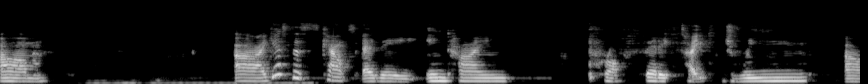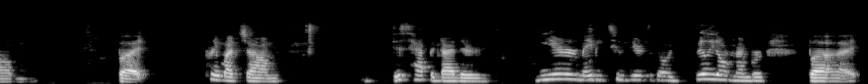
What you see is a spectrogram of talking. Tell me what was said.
Um. Uh, I guess this counts as a end time prophetic type dream. Um. But pretty much um. This happened either year, maybe two years ago. I really don't remember, but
